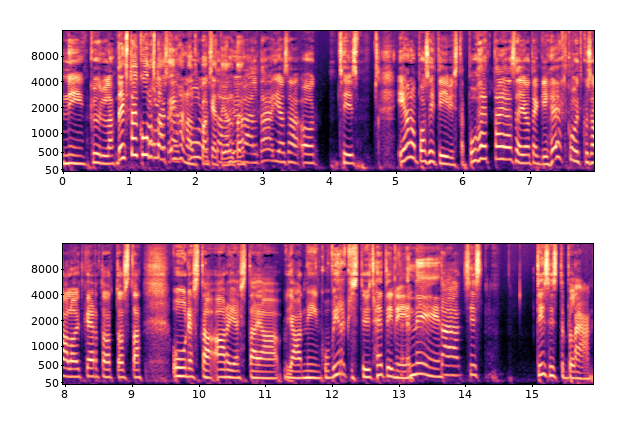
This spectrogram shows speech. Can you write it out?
Niin, kyllä. Eikö toi kuulostaa, kuulostaa ihanalta kuulostaa paketilta? hyvältä ja sä oot siis ihana positiivista puhetta ja sä jotenkin hehkuit, kun sä aloit kertoa tuosta uudesta arjesta ja, ja niin kuin virkistyit heti. Niin, niin. Tää, siis This is the plan.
